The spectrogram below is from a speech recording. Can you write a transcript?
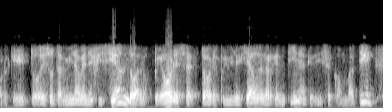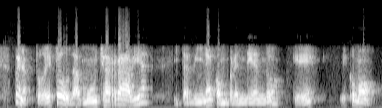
porque todo eso termina beneficiando a los peores sectores privilegiados de la Argentina que dice combatir. Bueno, todo esto da mucha rabia y termina comprendiendo que es como,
